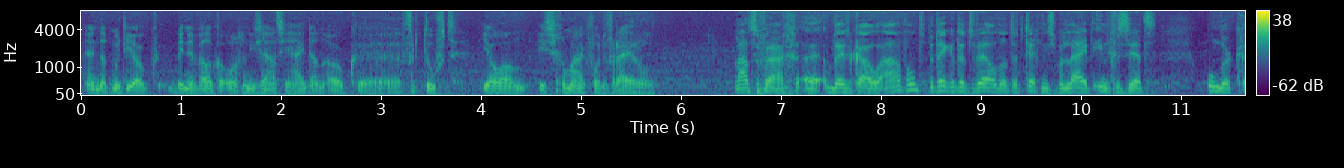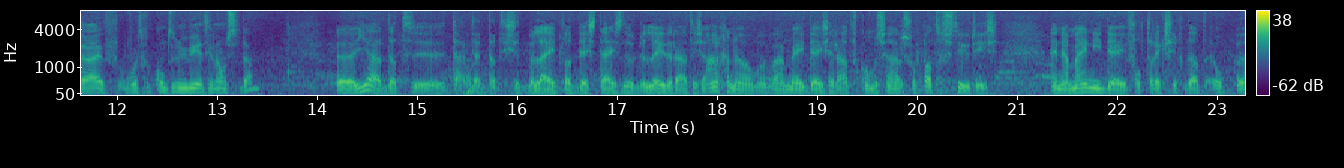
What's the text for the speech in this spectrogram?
En dat moet hij ook binnen welke organisatie hij dan ook uh, vertoeft. Johan is gemaakt voor de vrije rol. Laatste vraag uh, op deze koude avond. Betekent het wel dat het technisch beleid ingezet onder Kruif wordt gecontinueerd in Amsterdam? Uh, ja, dat, uh, dat, dat, dat, is het beleid wat destijds door de ledenraad is aangenomen... waarmee deze raad van commissaris op pad gestuurd is. En naar mijn idee voltrekt zich dat op, uh,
